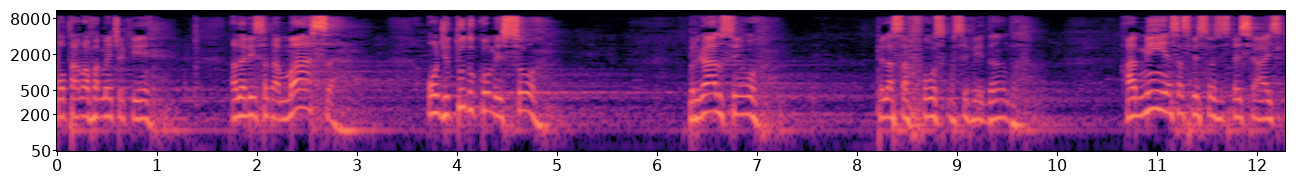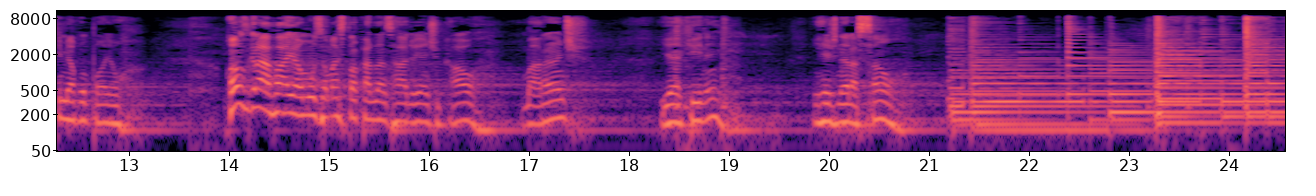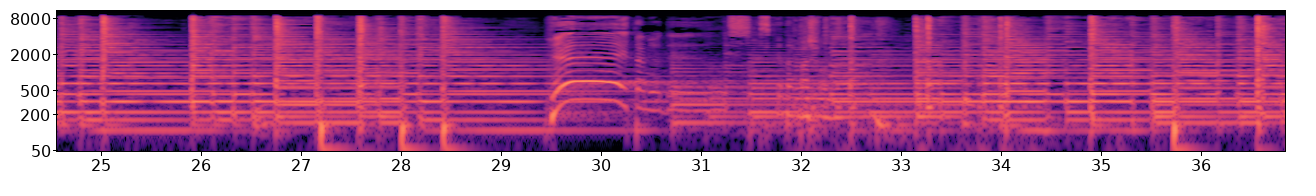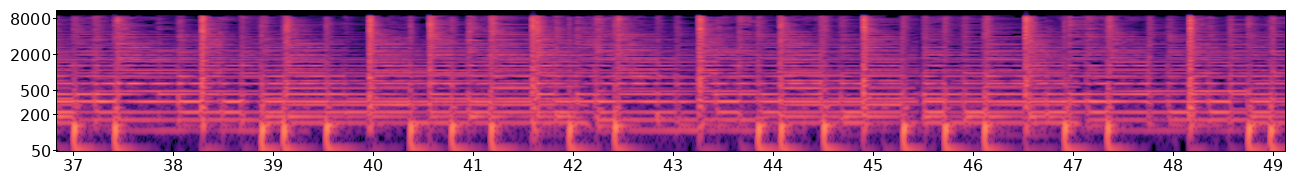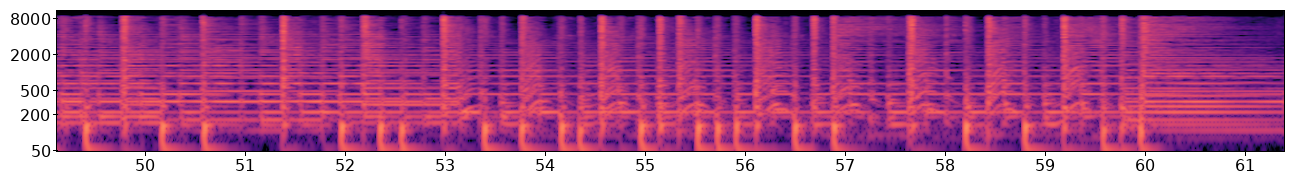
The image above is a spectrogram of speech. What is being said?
voltar novamente aqui na delícia da massa, onde tudo começou. Obrigado, Senhor, pela essa força que você veio dando a mim e essas pessoas especiais que me acompanham. Vamos gravar aí a música mais tocada nas rádios aí, Angical, Marante, e aqui, né? Em regeneração.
